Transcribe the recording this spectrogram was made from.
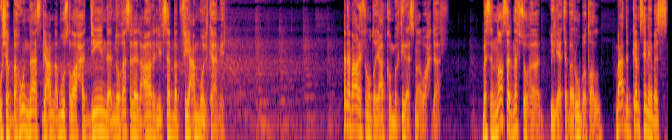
وشبهوه الناس بعم أبوه صلاح الدين لأنه غسل العار اللي تسبب فيه عمه الكامل. أنا بعرف إنه ضيعتكم بكتير أسماء وأحداث بس الناصر نفسه هاد اللي اعتبروه بطل بعد بكم سنة بس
